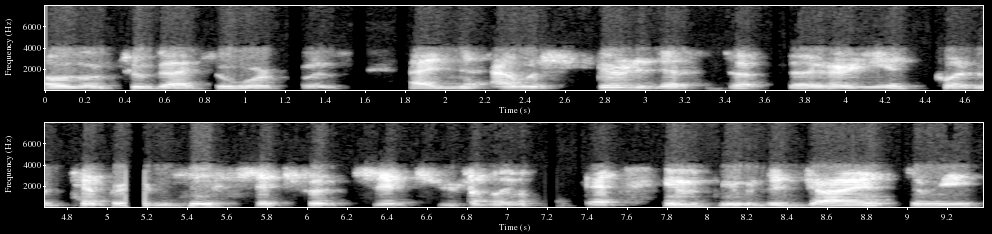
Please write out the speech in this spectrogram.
all those two guys to work with. I, I was scared to death of. I heard he had quite a temper. He was six foot six or something like that. He was, he was a giant to me.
